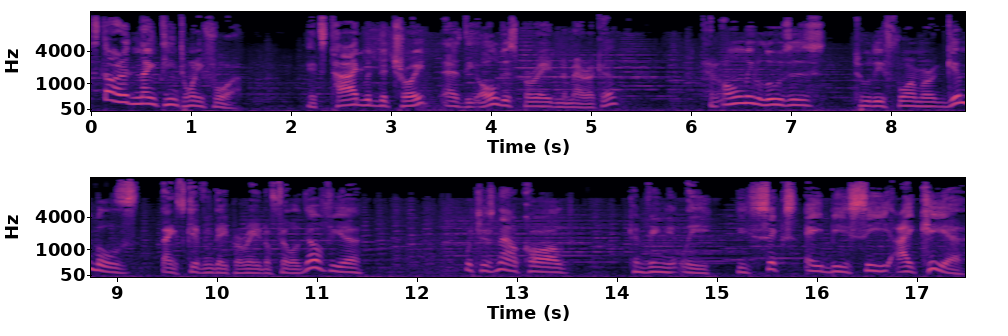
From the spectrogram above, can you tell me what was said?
started in 1924. It's tied with Detroit as the oldest parade in America and only loses to the former Gimbel's Thanksgiving Day Parade of Philadelphia, which is now called, conveniently, the 6ABC IKEA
